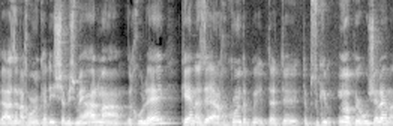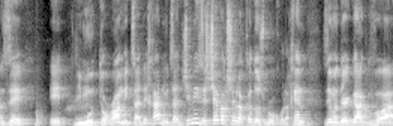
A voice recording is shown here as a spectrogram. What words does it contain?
ואז אנחנו אומרים קדישא בשמי עלמא וכולי, כן? אז אנחנו קוראים את, הפסוקים עם הפירוש שלהם, אז זה את לימוד תורה מצד אחד, מצד שני זה שבח של הקדוש ברוך הוא, לכן זה מדרגה גבוהה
